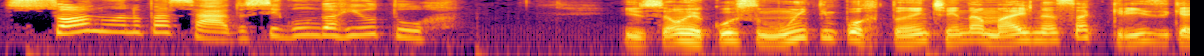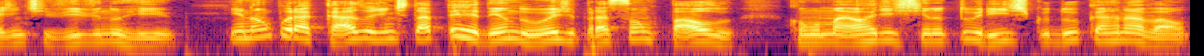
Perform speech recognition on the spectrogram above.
só no ano passado, segundo a Rio Tour. Isso é um recurso muito importante, ainda mais nessa crise que a gente vive no Rio. E não por acaso a gente está perdendo hoje para São Paulo como o maior destino turístico do carnaval.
